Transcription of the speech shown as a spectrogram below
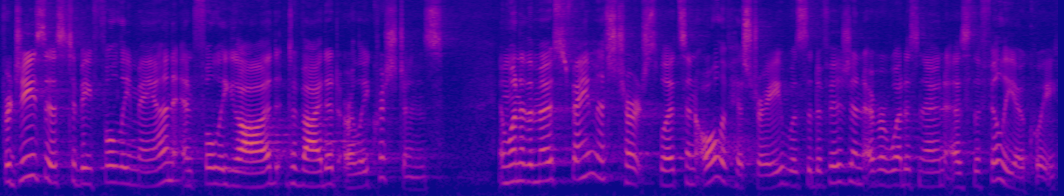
For Jesus to be fully man and fully God divided early Christians. And one of the most famous church splits in all of history was the division over what is known as the filioque.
